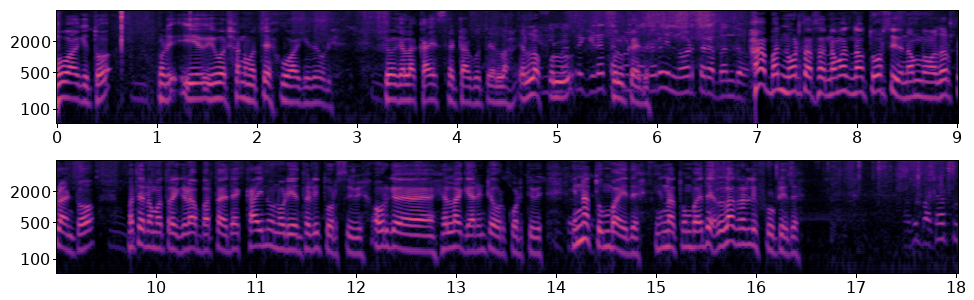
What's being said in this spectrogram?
ಹೂವಾಗಿತ್ತು. ನೋಡಿ ಈ ಈ ವರ್ಷನೂ ಮತ್ತೆ ಹೂವಾಗಿದೆ ನೋಡಿ. ಇವಾಗೆಲ್ಲ ಕಾಯಿ ಸೆಟ್ ಆಗುತ್ತೆ ಎಲ್ಲ ಎಲ್ಲ ಫುಲ್ ಫುಲ್ ಕಾಯಿ ಇದೆ ನೋಡ್ತಾರೆ ಬಂದು? ಹಾಂ ಬಂದು ನೋಡ್ತಾರೆ ಸರ್. ನಮ್ಮ ನಾವು ತೋರಿಸ್ತೀವಿ ನಮ್ಮ ಮದರ್ ಪ್ಲಾಂಟು ಮತ್ತು ನಮ್ಮ ಹತ್ರ ಗಿಡ ಬರ್ತಾ ಇದೆ. ಕಾಯಿನೂ ನೋಡಿ ಅಂತೇಳಿ ತೋರಿಸ್ತೀವಿ ಅವ್ರಿಗೆ ಎಲ್ಲ ಗ್ಯಾರಂಟಿ ಅವ್ರು ಕೊಡ್ತೀವಿ. ಇನ್ನೂ ತುಂಬ ಇದೆ ಇನ್ನೂ ತುಂಬ ಇದೆ. ಎಲ್ಲದರಲ್ಲಿ ಫ್ರೂಟ್ ಇದೆ. ಬಟರ್ ಫ್ರೂ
